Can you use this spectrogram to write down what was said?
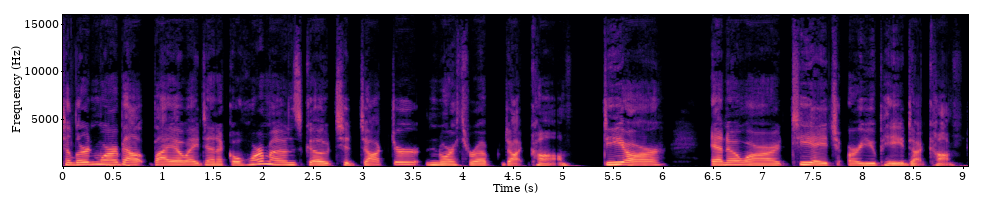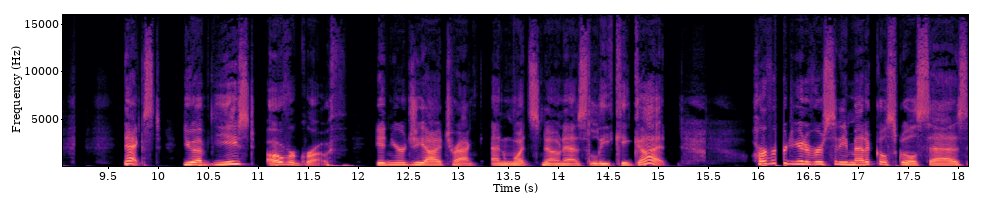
To learn more about bioidentical hormones, go to drnorthrup.com. D R N O R T H R U P.com. Next, you have yeast overgrowth in your GI tract and what's known as leaky gut. Harvard University Medical School says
